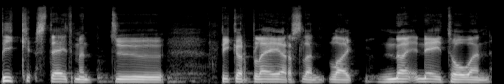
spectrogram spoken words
big statement to bigger players like NATO and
